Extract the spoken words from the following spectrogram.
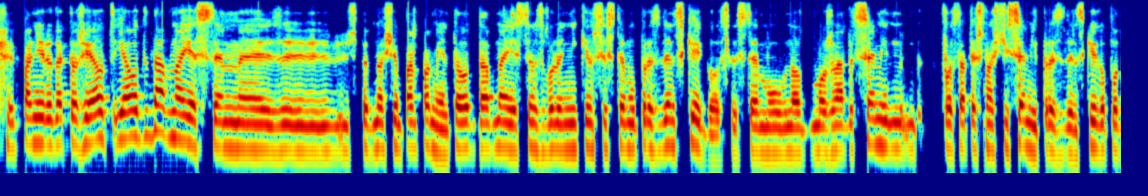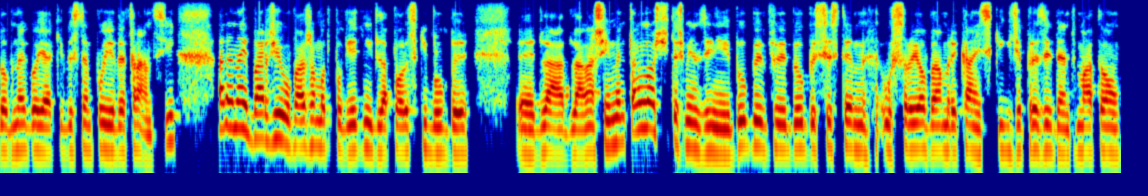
Panie redaktorze, ja od, ja od dawna jestem, y, z pewnością Pan pamięta, od dawna jestem zwolennikiem systemu prezydenckiego, systemu no, może nawet semi, w ostateczności semi-prezydenckiego, podobnego jaki występuje we Francji, ale najbardziej uważam odpowiedni dla Polski byłby, e, dla, dla naszej mentalności też między innymi, byłby, byłby system ustrojowy amerykański, gdzie prezydent ma tą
